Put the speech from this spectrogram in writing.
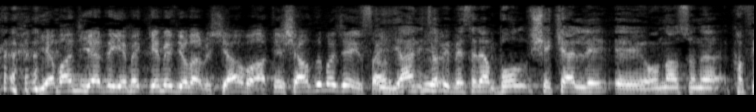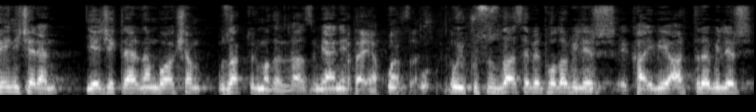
Yabancı yerde yemek yeme diyorlarmış. Ya bu ateş aldı bacayı. sardı Yani gidiyor. tabii mesela bol şekerli e, ondan sonra kafein içeren yiyeceklerden bu akşam uzak durmaları lazım. Yani Zaten yapmazlar. uykusuzluğa sebep olabilir, e, kaygıyı arttırabilir.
